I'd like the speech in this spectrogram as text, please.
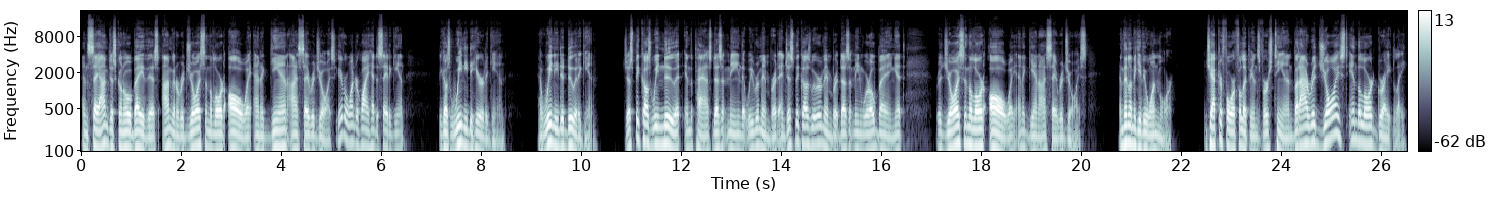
and say, I'm just going to obey this. I'm going to rejoice in the Lord always. And again, I say rejoice. You ever wonder why he had to say it again? Because we need to hear it again and we need to do it again. Just because we knew it in the past doesn't mean that we remember it. And just because we remember it doesn't mean we're obeying it. Rejoice in the Lord always. And again, I say rejoice. And then let me give you one more. chapter 4, Philippians, verse 10 But I rejoiced in the Lord greatly,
